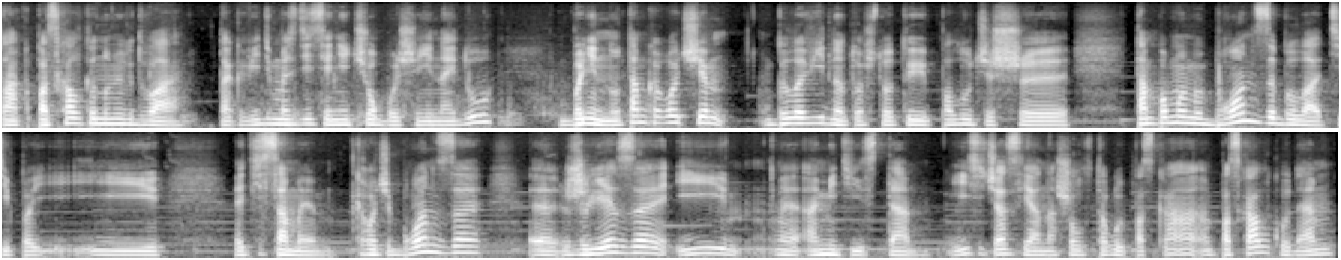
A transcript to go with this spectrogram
Так, пасхалка номер два. Так, видимо, здесь я ничего больше не найду. Блин, ну там, короче, было видно то, что ты получишь... Э, там, по-моему, бронза была, типа, и эти самые... Короче, бронза, э, железо и э, аметист, да. И сейчас я нашел вторую паска... пасхалку, да.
